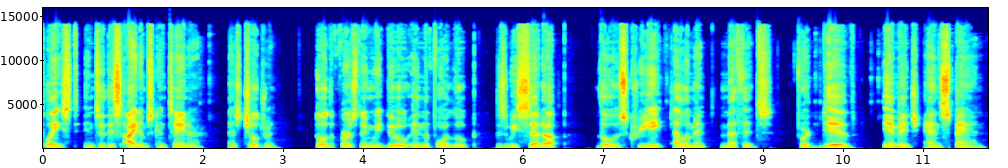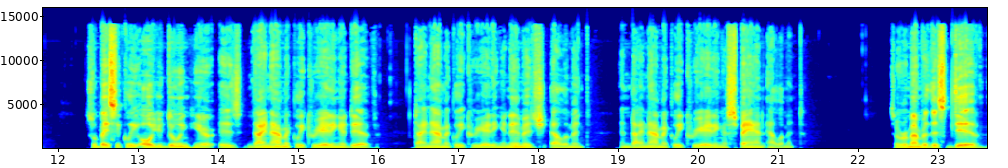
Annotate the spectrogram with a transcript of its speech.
placed into this items container as children. So the first thing we do in the for loop is we set up those create element methods for div, image, and span. So basically all you're doing here is dynamically creating a div, dynamically creating an image element, and dynamically creating a span element. So remember this div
